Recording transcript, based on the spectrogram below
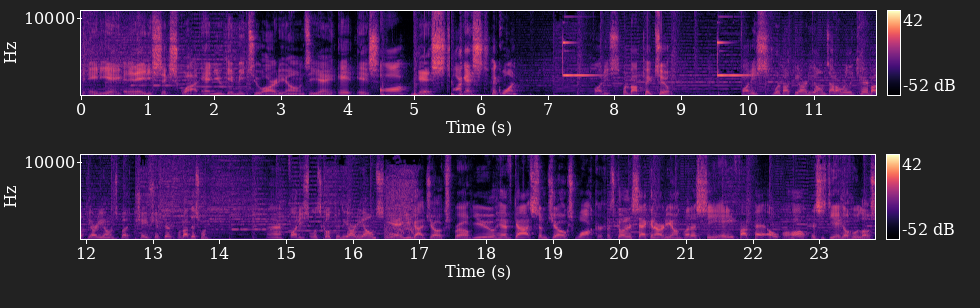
an 88, and an 86 squad. And you give me two already owns, EA. It is August. August. Pick one. Buddies. What about pick two? Buddies. What about the already owns? I don't really care about the already owns, but Shapeshifter. What about this one? Eh, buddies. Let's go through the already owns. Yeah, you got jokes, bro. You have got some jokes, Walker. Let's go to the second already own. Let us see. 85 pet. Oh, oh, this is Diego Hulos.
